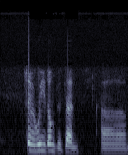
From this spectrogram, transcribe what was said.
睡眠呼吸中止症，呃。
